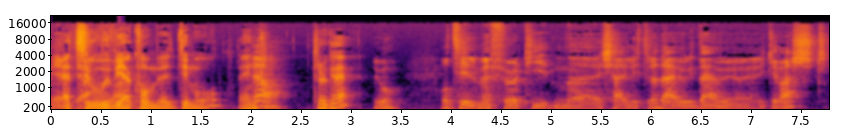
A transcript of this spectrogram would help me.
mer Jeg tror vi har kommet til mål, egentlig. Ja. Tror du ikke det? Jo. Og til og med før tiden, øh, kjære lyttere. Det er jo, det er jo ikke verst.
